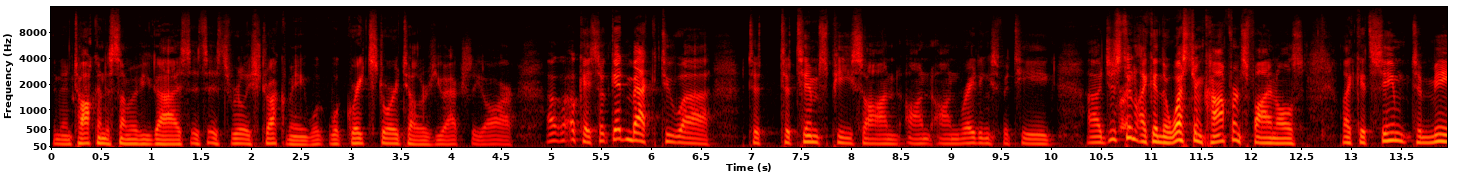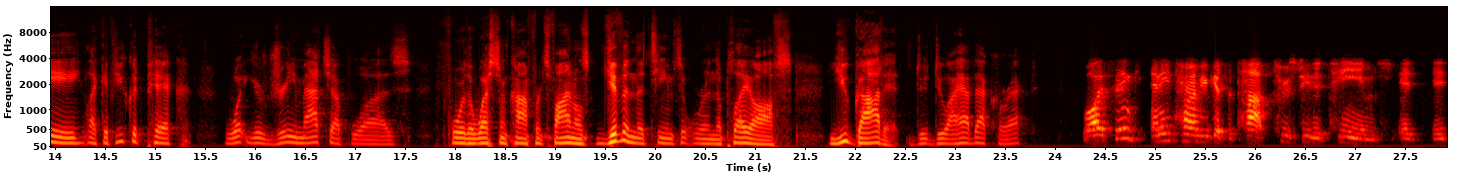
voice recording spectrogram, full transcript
and then talking to some of you guys, it's it's really struck me what, what great storytellers you actually are. Uh, okay, so getting back to uh, to to Tim's piece on on on ratings fatigue, uh, just right. in like in the Western Conference Finals, like it seemed to me like if you could pick what your dream matchup was for the Western Conference Finals, given the teams that were in the playoffs, you got it. Do, do I have that correct? Well, I think anytime you get the top two seeded teams, it, it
